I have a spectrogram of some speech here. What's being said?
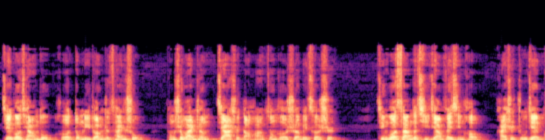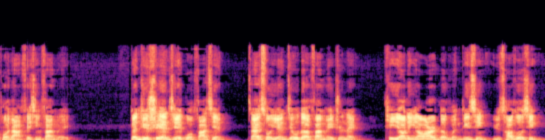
结构强度和动力装置参数，同时完成驾驶导航综合设备测试。经过三个起降飞行后，开始逐渐扩大飞行范围。根据试验结果发现，在所研究的范围之内，T 幺零幺二的稳定性与操作性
